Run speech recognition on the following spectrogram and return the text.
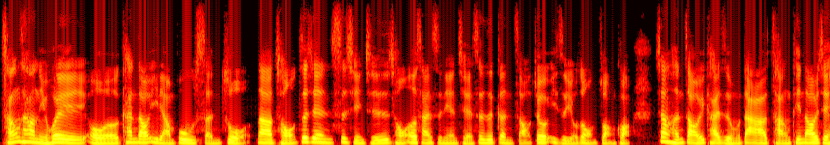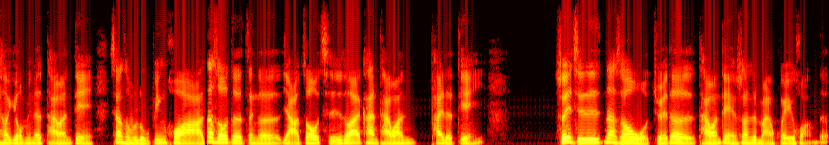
常常你会偶尔看到一两部神作。那从这件事情，其实从二三十年前甚至更早就一直有这种状况。像很早一开始，我们大家常听到一些很有名的台湾电影，像什么《鲁冰花》，那时候的整个亚洲其实都在看台湾拍的电影，所以其实那时候我觉得台湾电影算是蛮辉煌的。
